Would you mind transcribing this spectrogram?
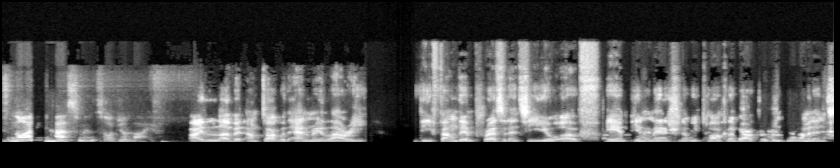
It's not an enhancement of your life. I love it. I'm talking with Anna Marie Lowry the founder and president, CEO of AMP International. We're talking about taking dominance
